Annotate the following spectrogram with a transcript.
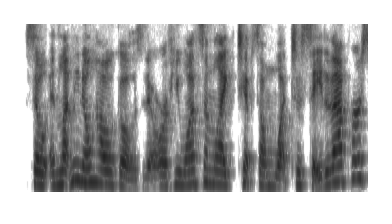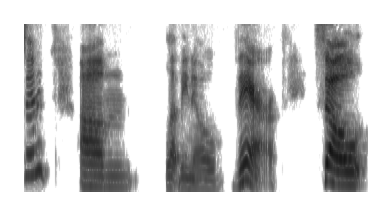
so and let me know how it goes or if you want some like tips on what to say to that person um let me know there so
